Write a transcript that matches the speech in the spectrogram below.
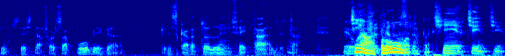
não sei se da Força Pública, aqueles caras todos enfeitados e tal. Tinha uma pluma? Eles, tinha, tinha, tinha.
